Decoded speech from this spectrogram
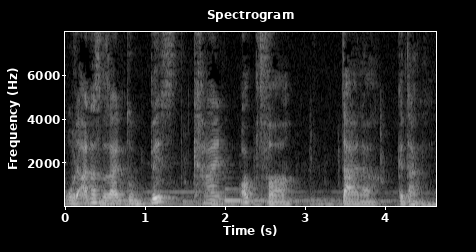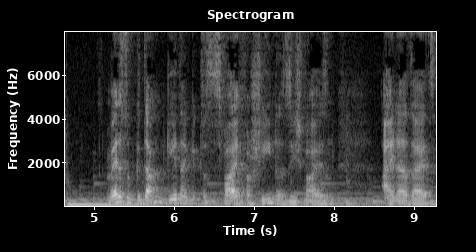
oder anders gesagt, du bist kein Opfer deiner Gedanken. Wenn es um Gedanken geht, dann gibt es zwei verschiedene Sichtweisen. Einerseits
